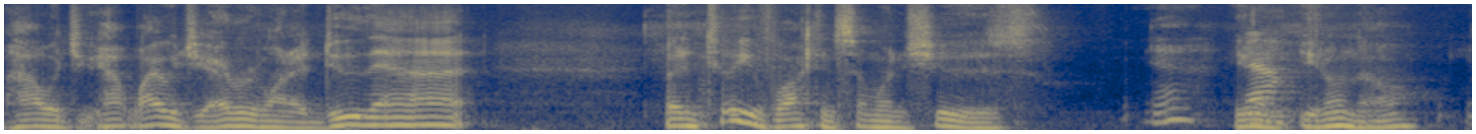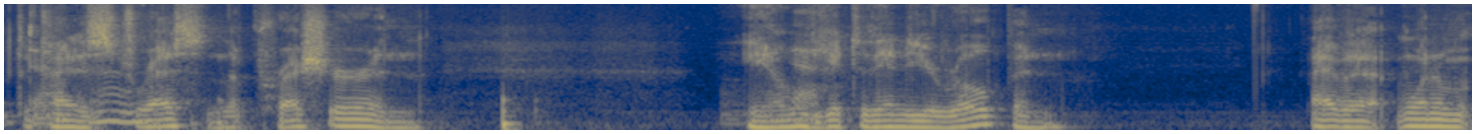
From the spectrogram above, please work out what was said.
how would you, how, why would you ever want to do that? But until you've walked in someone's shoes, Yeah. you Yeah. don't, you don't know the don't kind of know. stress and the pressure, and you know when you get to the end of your rope. And I have a one of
